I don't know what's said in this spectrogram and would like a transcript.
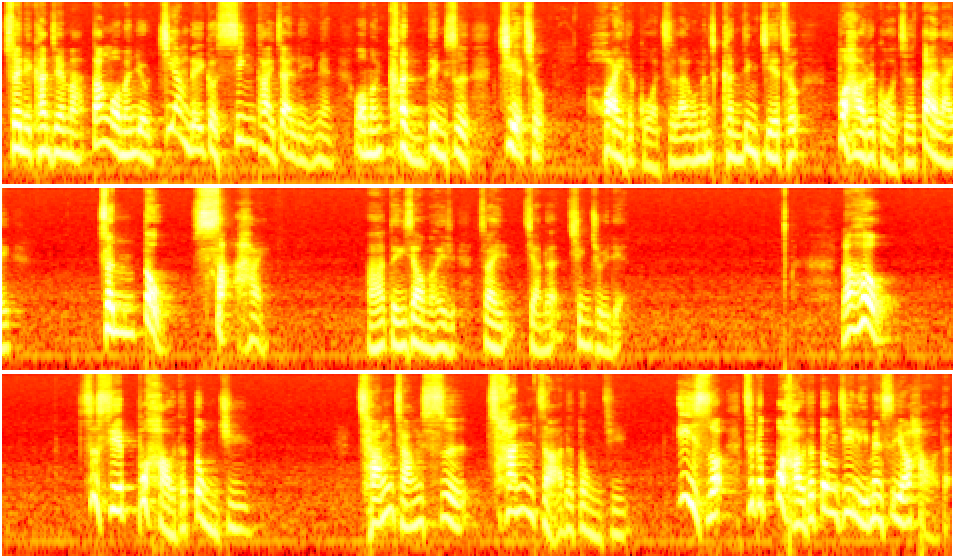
所以你看见吗？当我们有这样的一个心态在里面，我们肯定是接触坏的果子来，我们肯定接触不好的果子，带来争斗、杀害。啊，等一下我们会再讲的清楚一点。然后这些不好的动机，常常是掺杂的动机，意思说这个不好的动机里面是有好的。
